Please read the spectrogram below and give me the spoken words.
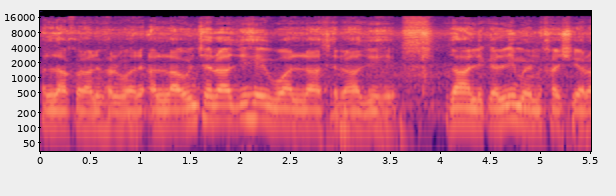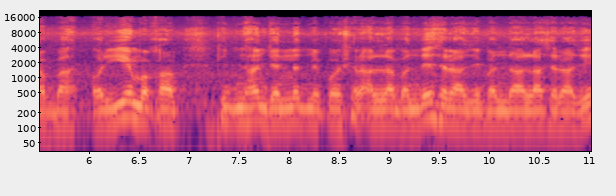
اللہ قرآن فرما اللہ ان سے راضی ہے، وہ اللہ سے راضی ہے۔ ذالک من خشی ربا اور یہ مقام کہ جہاں جنت میں پہنچ کر اللہ بندے سے راضی، بندہ اللہ سے راضی،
